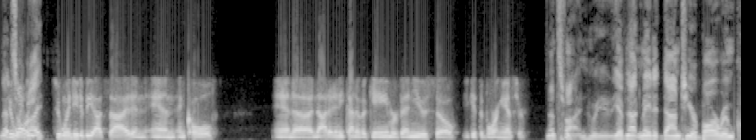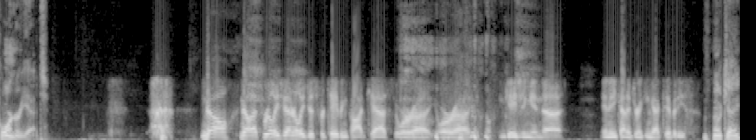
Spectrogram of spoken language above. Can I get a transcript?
That's too all windy, right. Too windy to be outside and and and cold, and uh, not at any kind of a game or venue. So you get the boring answer. That's fine. You you have not made it down to your barroom corner yet. No, no, that's really generally just for taping podcasts or uh, or uh, you know, engaging in uh, in any kind of drinking activities. Okay.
